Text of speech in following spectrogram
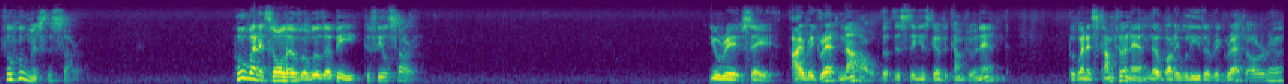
For whom is this sorrow? Who, when it's all over, will there be to feel sorry? You say, I regret now that this thing is going to come to an end. But when it's come to an end, nobody will either regret or uh,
